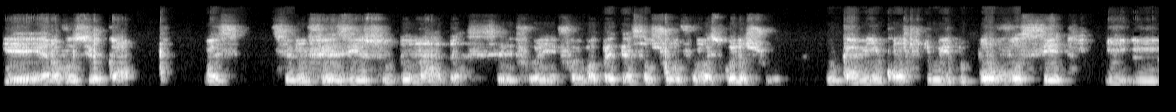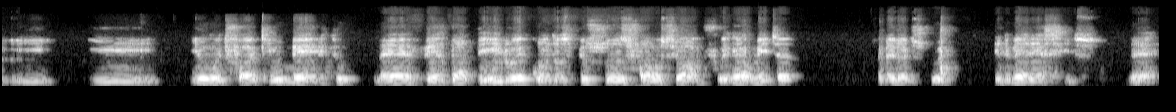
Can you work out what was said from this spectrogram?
que era você o cara. Mas você não fez isso do nada. Você foi, foi uma pretensão sua, foi uma escolha sua. Um caminho construído por você. E, e, e, e, eu vou te falar que o mérito né, verdadeiro é quando as pessoas falam assim: ó, oh, foi realmente a melhor escolha. Ele merece isso. Né?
